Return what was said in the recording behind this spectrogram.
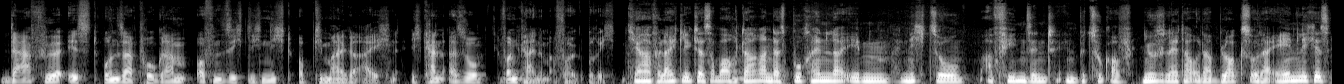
Dafür ist unser Programm offensichtlich nicht optimal geeignet. Ich kann also von keinem Erfolg berichten. Tja, vielleicht liegt das aber auch daran, dass Buchhändler eben nicht so affin sind in Bezug auf Newsletter oder Blogs oder ähnliches.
